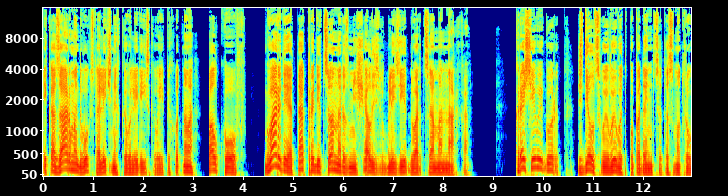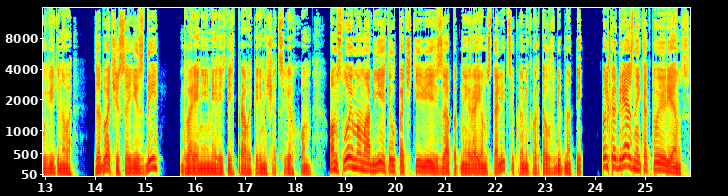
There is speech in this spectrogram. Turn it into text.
и казармы двух столичных кавалерийского и пехотного полков. Гвардия та традиционно размещалась вблизи дворца монарха. Красивый город. Сделал свой вывод попаданец от осмотра увиденного. За два часа езды, дворяне имели здесь право перемещаться верхом, он с Лоймом объездил почти весь западный район столицы, кроме кварталов бедноты. Только грязный, как твой Ремс,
